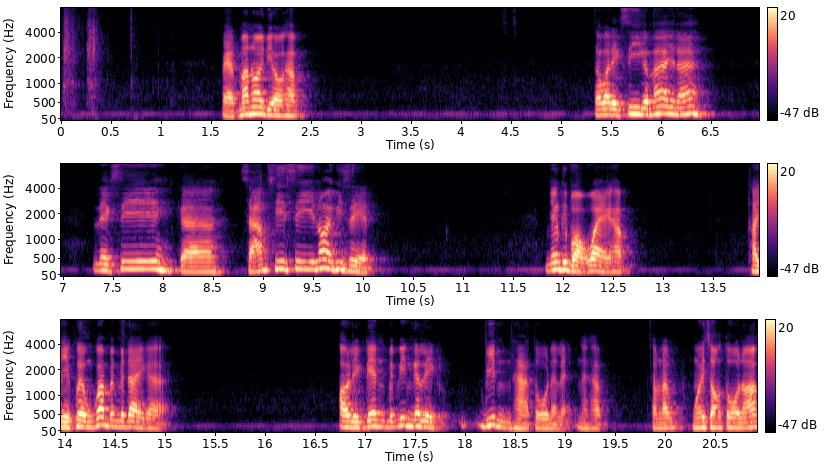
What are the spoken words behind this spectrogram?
8 มาน้อยเดียวครับแต่ว่าเด็ก4กับมาอยู่นะ เลขสี่กับสามซีซีน้อยพิเศษ ยังที่บอกไว้ครับ ถ้าอยากเพิ่มความเป็นไปได้ก็เอาเหล็กเด่นไปวิ่นกับเหล็กวิ่นหาโตวนั่นแหละนะครับสำหรับหวยสองตัวเนาะ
